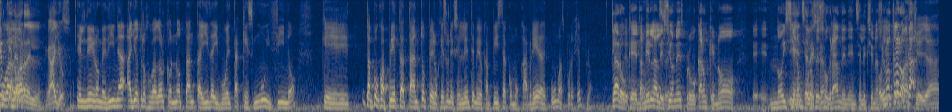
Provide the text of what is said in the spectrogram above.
que lugar del Gallo. El negro Medina, hay otro jugador con no tanta ida y vuelta que es muy fino, que tampoco aprieta tanto, pero que es un excelente mediocampista como Cabrera de Pumas, por ejemplo. Claro, de que Pumas, también las sí. lesiones provocaron que no, eh, eh, no hicieron un selección? proceso grande en, en selección Oye, nacional. claro, Pumas acá. que ya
